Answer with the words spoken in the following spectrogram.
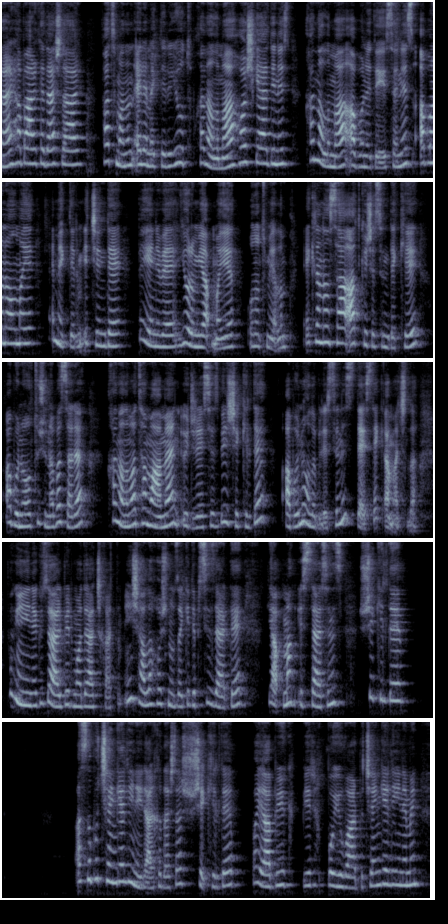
Merhaba arkadaşlar. Fatma'nın El Emekleri YouTube kanalıma hoş geldiniz. Kanalıma abone değilseniz abone olmayı, emeklerim için de beğeni ve yorum yapmayı unutmayalım. Ekranın sağ alt köşesindeki abone ol tuşuna basarak kanalıma tamamen ücretsiz bir şekilde abone olabilirsiniz destek amaçlı. Bugün yine güzel bir model çıkarttım. İnşallah hoşunuza gidip sizler de yapmak istersiniz. Şu şekilde aslında bu çengel iğneydi arkadaşlar. Şu şekilde bayağı büyük bir boyu vardı çengel iğnemin.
